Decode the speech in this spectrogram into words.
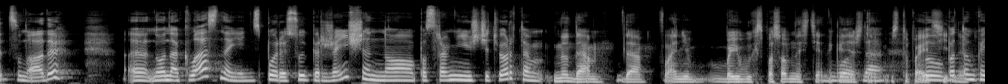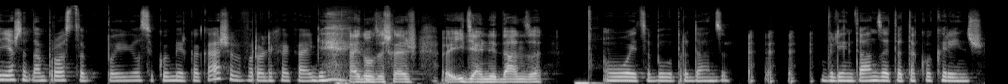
Цунада. Э, Но она классная, я не спорю, супер женщина, но по сравнению с четвертым, Ну да, да, в плане боевых способностей она, Вот, конечно, да. выступает ну, сильно. потом, конечно, там просто появился кумир Какаши в роли Хакаги. А я думал, ты скажешь э, идеальный Данза. Ой, забыла про Данзу. Блин, Данза это такой кринж.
